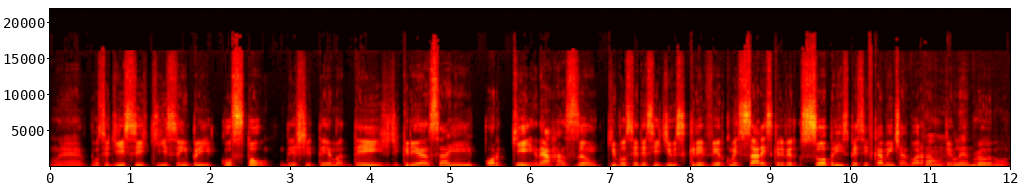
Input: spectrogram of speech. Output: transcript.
né, você disse que sempre gostou deste tema desde criança e por quê? Né? A razão que você decidiu escrever, começar a escrever sobre especificamente agora. Então, eu lembro,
